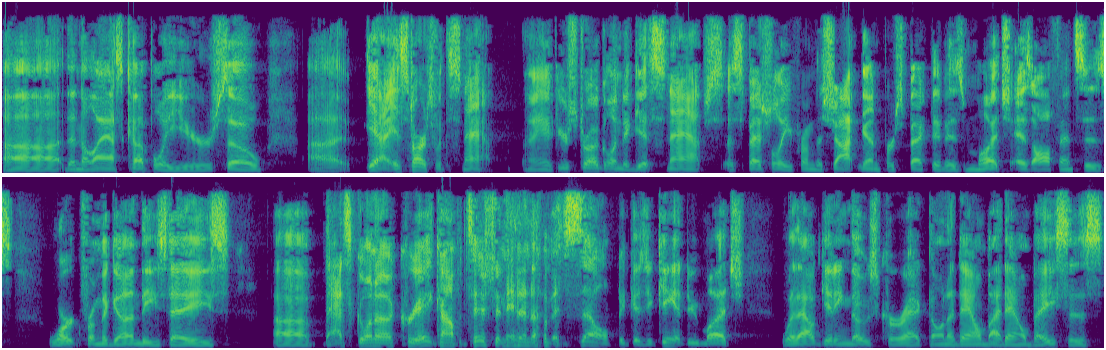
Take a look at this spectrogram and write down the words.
uh, than the last couple of years. So, uh, yeah, it starts with the snap. I mean, if you're struggling to get snaps, especially from the shotgun perspective, as much as offenses work from the gun these days, uh, that's going to create competition in and of itself because you can't do much without getting those correct on a down by down basis.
